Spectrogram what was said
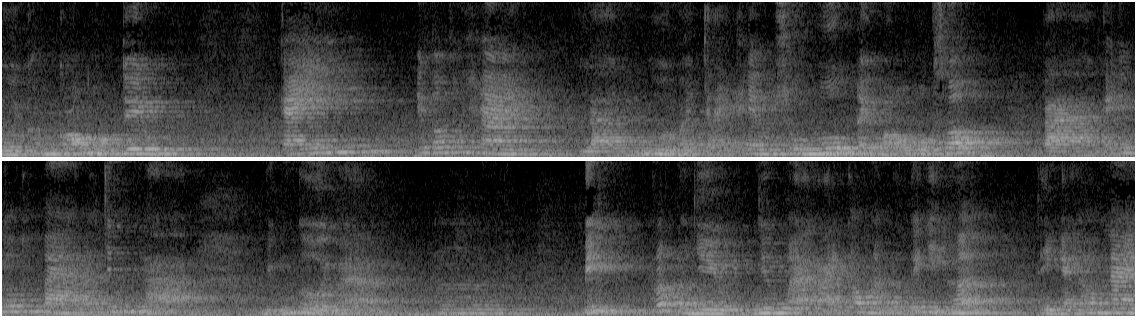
người không có mục tiêu cái yếu tố thứ hai là những người mà chạy theo xu hướng để mở workshop và cái yếu tố thứ ba đó chính là những người mà um, biết rất là nhiều nhưng mà lại không làm được cái gì hết thì ngày hôm nay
